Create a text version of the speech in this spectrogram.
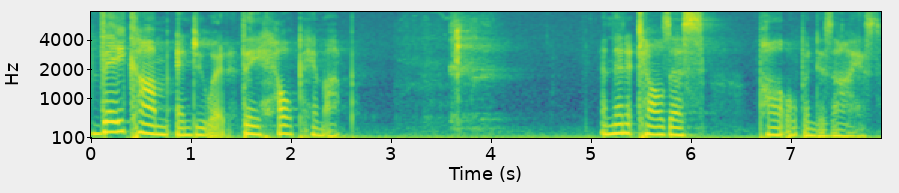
They come and do it, they help him up. And then it tells us Paul opened his eyes.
